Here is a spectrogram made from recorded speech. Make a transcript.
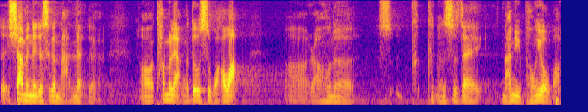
呃下面那个是个男的，对。然后他们两个都是娃娃，啊，然后呢是可可能是在男女朋友吧，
